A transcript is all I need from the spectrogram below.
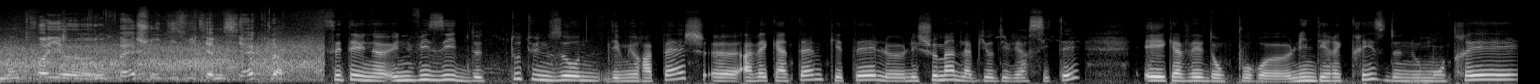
Montreuil euh, aux pêches au XVIIIe siècle. C'était une, visite de toute une zone des murs à pêche euh, avec un thème qui était les chemins de la biodiversité et qui avait donc pour ligne directrice de nous montrer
